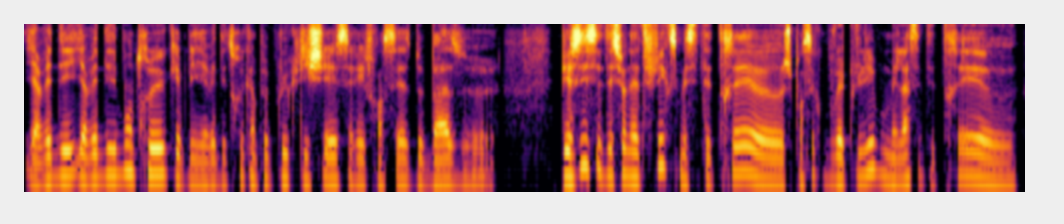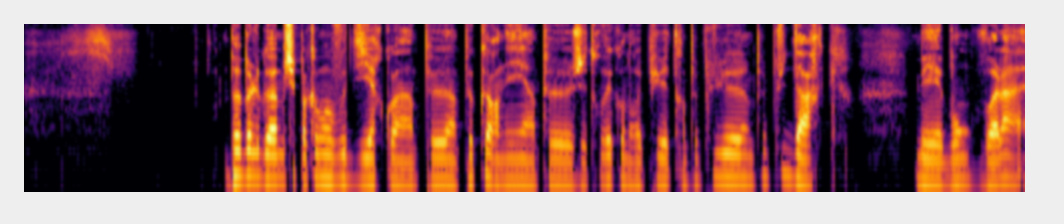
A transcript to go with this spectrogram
il y avait des, il y avait des bons trucs, et puis il y avait des trucs un peu plus clichés, série française de base. Euh. Puis aussi, c'était sur Netflix, mais c'était très. Je pensais qu'on pouvait être plus libre, mais là, c'était très. Bubblegum, je sais pas comment vous dire, quoi, un peu, un peu corny, un peu. J'ai trouvé qu'on aurait pu être un peu plus, un peu plus dark. Mais bon, voilà,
